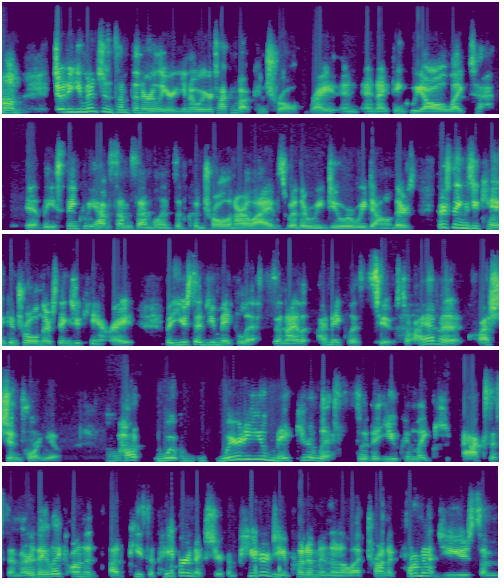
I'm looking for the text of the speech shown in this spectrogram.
Um, Jody, you mentioned something earlier. You know, we were talking about control, right? And and I think we all like to at least think we have some semblance of control in our lives, whether we do or we don't. There's there's things you can control and there's things you can't, right? But you said you make lists, and I I make lists too. So I have a question for you. Oh. How wh- where do you make your lists so that you can like access them? Are they like on a, a piece of paper next to your computer? Do you put them in an electronic format? Do you use some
